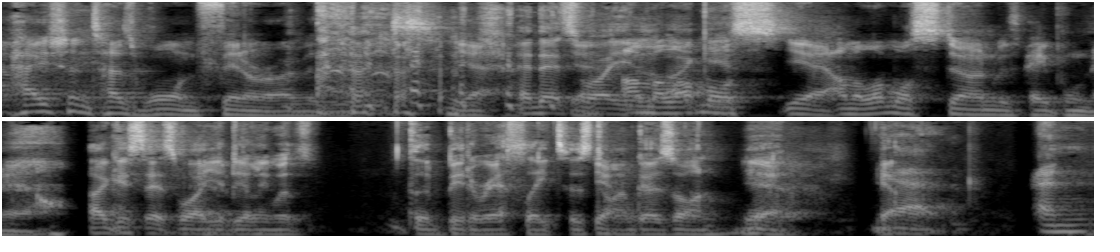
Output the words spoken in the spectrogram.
patience has worn thinner over the years. Yeah. And that's Yeah. why you, I'm a lot more. Yeah, I'm a lot more stern with people now. I guess that's why you're dealing with the better athletes as Yeah. time goes on. Yeah. yeah. And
